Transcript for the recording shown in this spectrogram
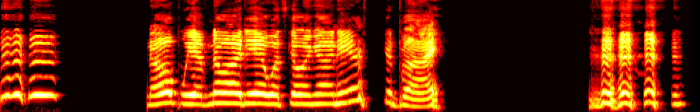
nope, we have no idea what's going on here. Goodbye.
